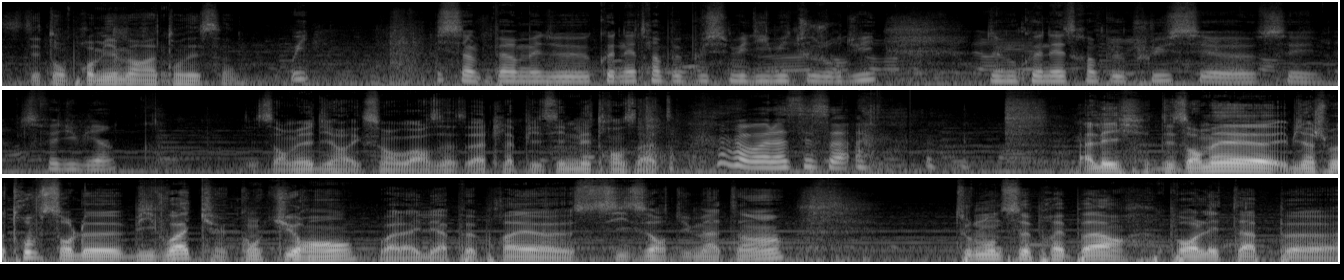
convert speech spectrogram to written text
C'était ton premier marathon des salles Oui. Ça me permet de connaître un peu plus mes limites aujourd'hui, de me connaître un peu plus, euh, ça fait du bien. Désormais, direction Warzazat, la piscine, les transats. voilà, c'est ça. Allez, désormais, eh bien, je me trouve sur le bivouac concurrent. Voilà, il est à peu près 6 euh, h du matin. Tout le monde se prépare pour l'étape euh,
